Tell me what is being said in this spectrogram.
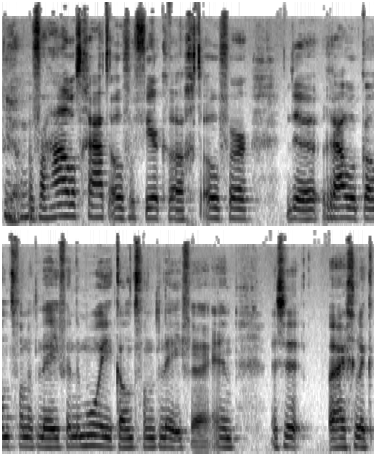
Ja. Een verhaal wat gaat over veerkracht, over de rauwe kant van het leven en de mooie kant van het leven. En ze eigenlijk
